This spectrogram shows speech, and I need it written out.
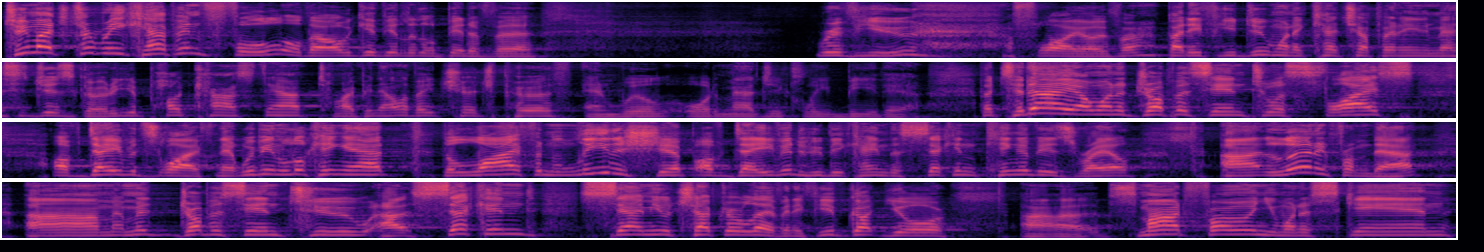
Too much to recap in full, although I'll give you a little bit of a review, a flyover. But if you do want to catch up on any messages, go to your podcast now, type in Elevate Church Perth, and we'll automatically be there. But today I want to drop us into a slice of David's life. Now, we've been looking at the life and leadership of David, who became the second king of Israel, uh, learning from that. Um, I'm going to drop us into uh, 2 Samuel chapter 11. If you've got your uh, smartphone, you want to scan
